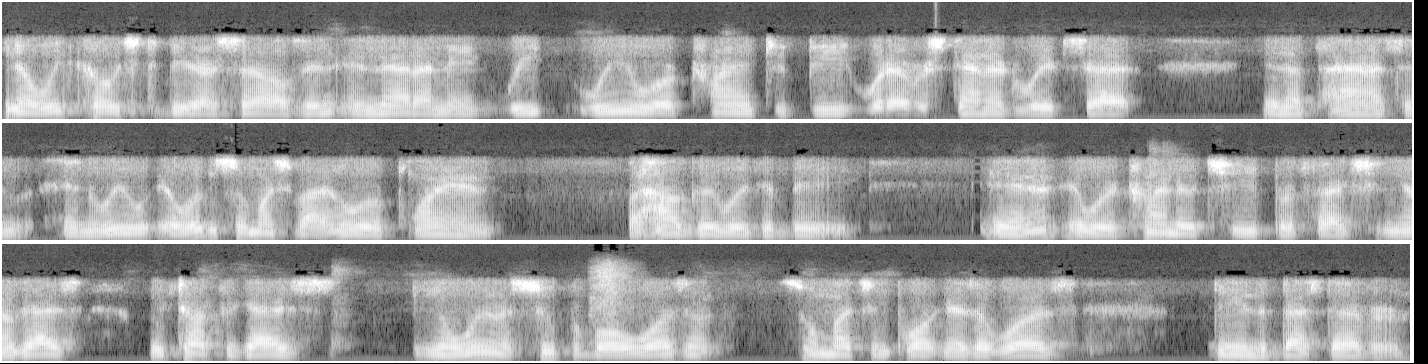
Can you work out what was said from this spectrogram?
You know, we coached to beat ourselves. In, in that, I mean, we, we were trying to beat whatever standard we had set in the past, and and we it wasn't so much about who we were playing, but how good we could be, and, and we were trying to achieve perfection. You know, guys, we talked to guys. You know, winning a Super Bowl wasn't so much important as it was being the best ever.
